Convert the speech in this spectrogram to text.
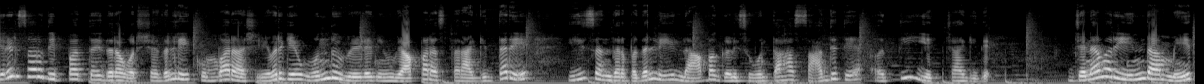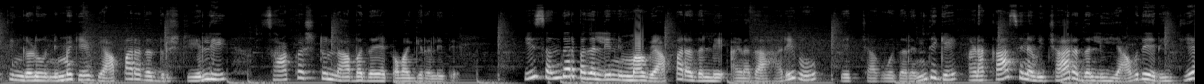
ಎರಡು ಸಾವಿರದ ಇಪ್ಪತ್ತೈದರ ವರ್ಷದಲ್ಲಿ ಕುಂಭರಾಶಿಯವರಿಗೆ ಒಂದು ವೇಳೆ ನೀವು ವ್ಯಾಪಾರಸ್ಥರಾಗಿದ್ದರೆ, ಈ ಸಂದರ್ಭದಲ್ಲಿ ಲಾಭ ಗಳಿಸುವಂತಹ ಸಾಧ್ಯತೆ ಅತಿ ಹೆಚ್ಚಾಗಿದೆ. ಜನವರಿಯಿಂದ ಮೇ ತಿಂಗಳು ನಿಮಗೆ ವ್ಯಾಪಾರದ ದೃಷ್ಟಿಯಲ್ಲಿ ಸಾಕಷ್ಟು ಲಾಭದಾಯಕವಾಗಿರಲಿದೆ. ಈ ಸಂದರ್ಭದಲ್ಲಿ ನಿಮ್ಮ ವ್ಯಾಪಾರದಲ್ಲಿ ಹಣದ ಹರಿವು ಹೆಚ್ಚಾಗುವುದರೊಂದಿಗೆ ಹಣಕಾಸಿನ ವಿಚಾರದಲ್ಲಿ ಯಾವುದೇ ರೀತಿಯ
